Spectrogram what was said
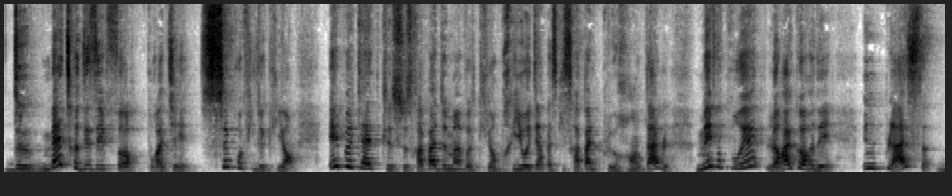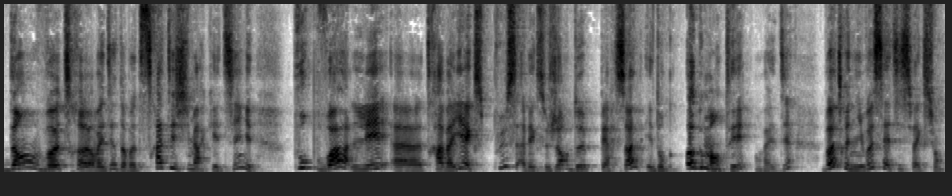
de mettre des efforts pour attirer ce profil de client et peut-être que ce ne sera pas demain votre client prioritaire parce qu'il ne sera pas le plus rentable, mais vous pourrez leur accorder une place dans votre, on va dire, dans votre stratégie marketing pour pouvoir les euh, travailler avec plus avec ce genre de personnes et donc augmenter, on va dire, votre niveau de satisfaction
